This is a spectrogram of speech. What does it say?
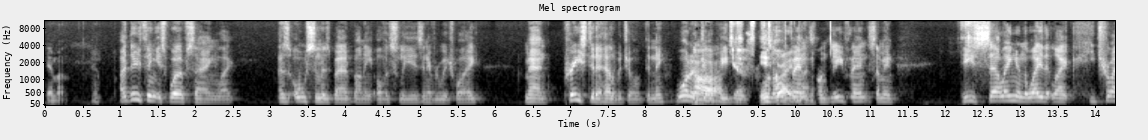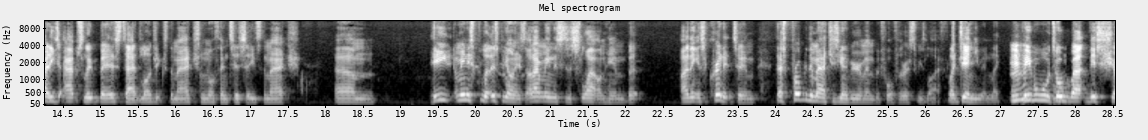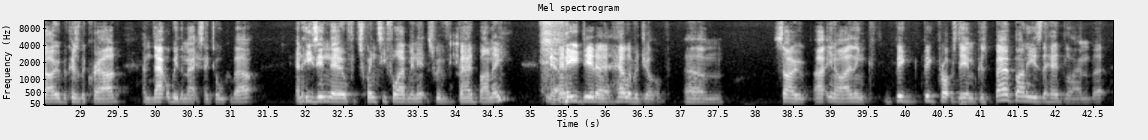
yeah, man. Yeah. I do think it's worth saying, like, as awesome as Bad Bunny obviously is in every which way, man, Priest did a hell of a job, didn't he? What a Oh, job he did he's on great, offense, man. on defense. I mean, he's selling in the way that, like, he tried his absolute best to add logic to the match and authenticity to the match. Um, he, I mean, it's, look, let's be honest. I don't mean this is a slight on him, but I think it's a credit to him. That's probably the match he's going to be remembered for for the rest of his life. Like genuinely, Like, Mhm. people will talk about this show because of the crowd, and that will be the match they talk about. And he's in there for 25 minutes with Bad Bunny, Yeah. and he did a hell of a job. Um, so uh, you know, I think big big props to him because Bad Bunny is the headline, but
